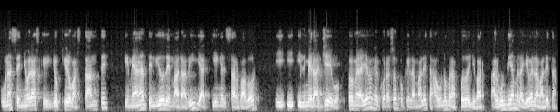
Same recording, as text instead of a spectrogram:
unas señoras que yo quiero bastante, que me han atendido de maravilla aquí en El Salvador y, me la llevo. Pues me la llevo en el corazón porque la maleta aún no me la puedo llevar. Algún día me la llevo en la maleta.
